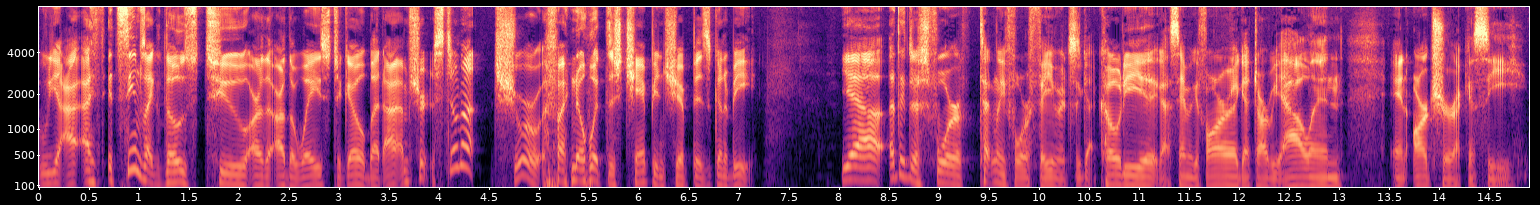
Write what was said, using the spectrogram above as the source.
we, I, I, it seems like those two are the are the ways to go, but I, I'm sure still not sure if I know what this championship is going to be. Yeah, I think there's four, technically four favorites. You got Cody, you got Sammy Guevara, you got Darby Allin, and Archer. I can see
